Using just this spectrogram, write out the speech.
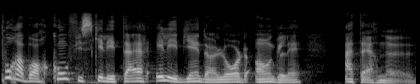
pour avoir confisqué les terres et les biens d'un lord anglais à Terre-Neuve.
